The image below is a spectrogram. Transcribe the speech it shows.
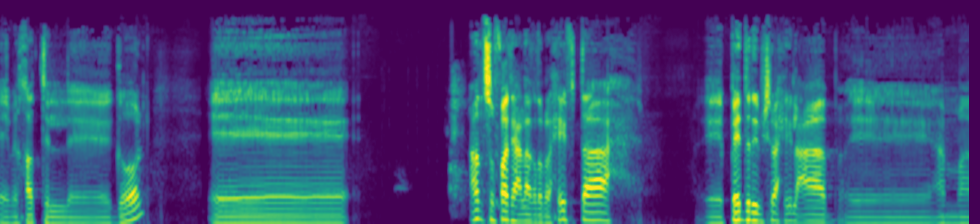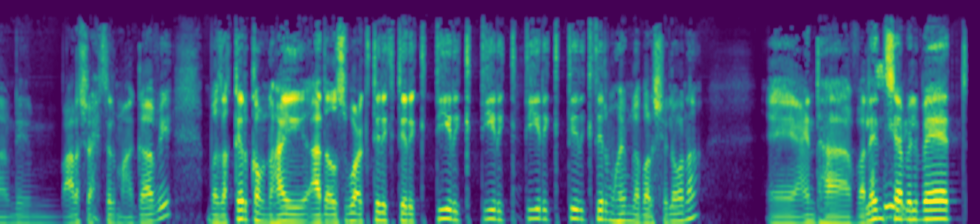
من خط الجول إيه، أنسو فاتي على الاغلب راح يفتح. بيدري مش راح يلعب. أما ما بعرفش راح يصير مع جافي. بذكركم إنه هاي هذا أسبوع كتير كتير كتير كتير كتير كتير كتير مهم لبرشلونة. عندها فالنسيا. بالبيت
